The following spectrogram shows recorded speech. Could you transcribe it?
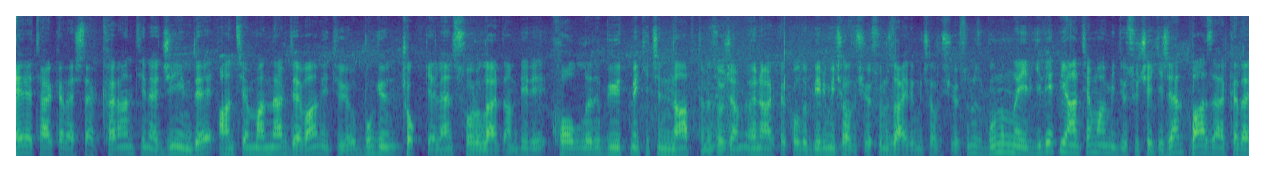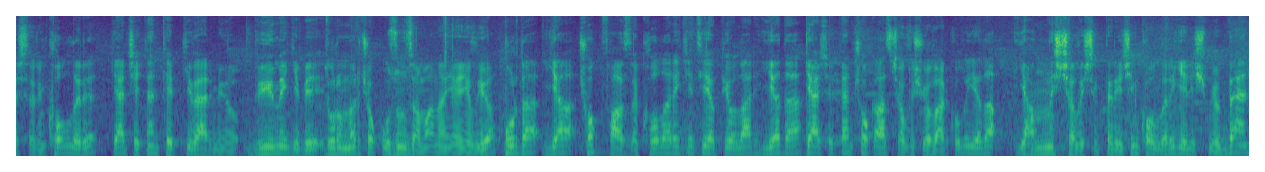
Evet arkadaşlar karantina gym'de antrenmanlar devam ediyor. Bugün çok gelen sorulardan biri kolları büyütmek için ne yaptınız hocam? Ön arka kolu bir mi çalışıyorsunuz ayrı mı çalışıyorsunuz? Bununla ilgili bir antrenman videosu çekeceğim. Bazı arkadaşların kolları gerçekten tepki vermiyor. Büyüme gibi durumları çok uzun zamana yayılıyor. Burada ya çok fazla kol hareketi yapıyorlar ya da gerçekten çok az çalışıyorlar kolu ya da yanlış çalıştıkları için kolları gelişmiyor. Ben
